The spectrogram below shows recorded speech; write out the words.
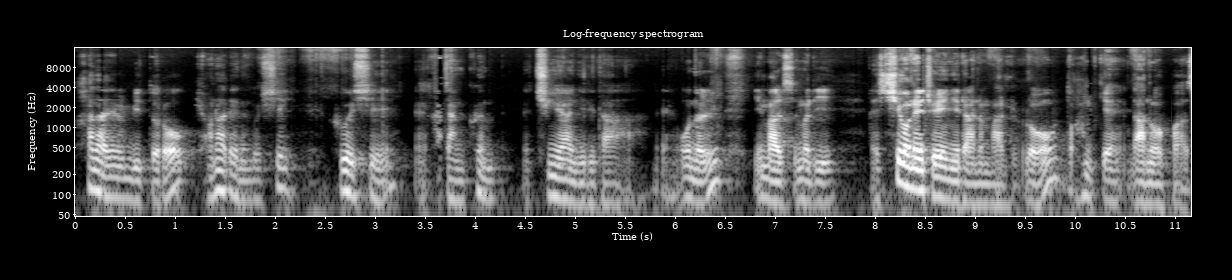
하나님을 믿도록 변화되는 것이 그것이 가장 큰 중요한 일이다. 오늘 이 말씀을 이 시온의 죄인이라는 말로 또 함께 나누어 보았습니다.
